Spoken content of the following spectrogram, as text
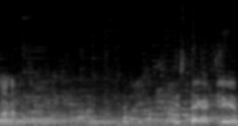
बघा. दिसतंय का क्लिअर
